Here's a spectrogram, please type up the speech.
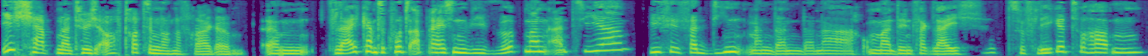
ich habe natürlich auch trotzdem noch eine Frage. Ähm, vielleicht kannst du kurz abreißen, wie wird man Erzieher? Wie viel verdient man dann danach, um mal den Vergleich zur Pflege zu haben?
